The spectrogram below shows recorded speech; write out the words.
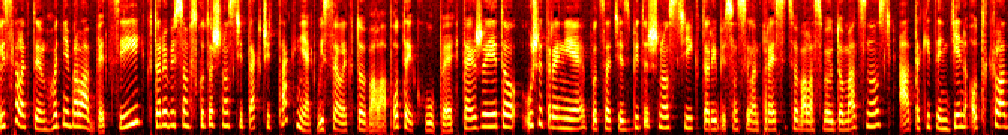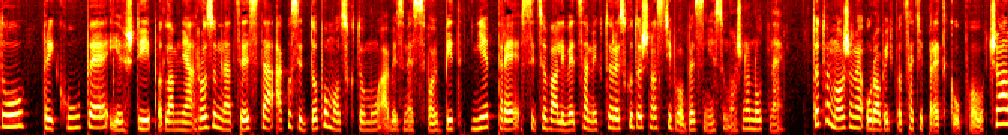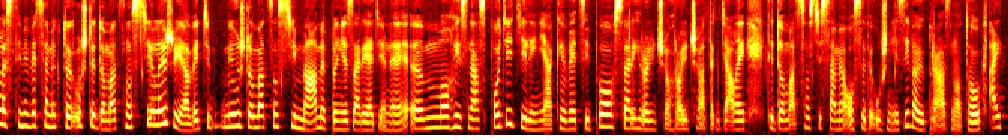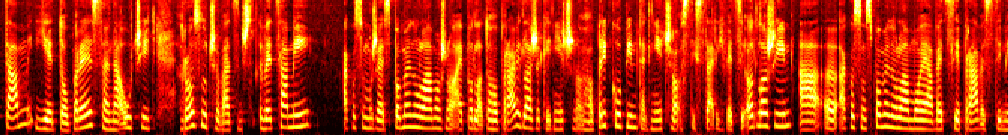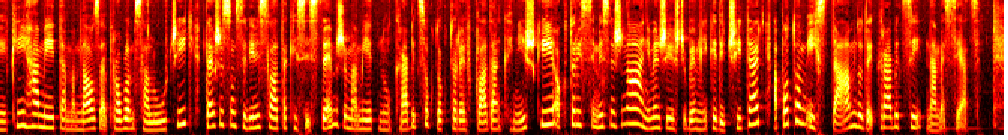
hodne veľa vecí, ktoré by som v skutočnosti tak či tak nejak vyselektovala po tej kúpe. Takže je to ušetrenie v podstate zbytočnosti, ktorý by som si len presicovala svoju domácnosť a taký ten deň odkladu pri kúpe je vždy podľa mňa rozumná cesta, ako si dopomôcť k tomu, aby sme svoj byt nepresicovali vecami, ktoré v skutočnosti vôbec nie sú možno nutné. Toto môžeme urobiť v podstate pred kúpou. Čo ale s tými vecami, ktoré už tej domácnosti ležia? Veď my už v domácnosti máme plne zariadené. E, mnohí z nás podedili nejaké veci po starých rodičoch, rodičoch a tak ďalej. Tie domácnosti samé o sebe už nezývajú prázdnotou. Aj tam je dobré sa naučiť rozlučovať s vecami, ako som už aj spomenula, možno aj podľa toho pravidla, že keď niečo nového prikúpim, tak niečo z tých starých vecí odložím. A e, ako som spomenula, moja vec je práve s tými knihami, tam mám naozaj problém sa lúčiť. Takže som si vymyslela taký systém, že mám jednu krabicu, do ktorej vkladám knižky, o ktorých si myslím, že no, neviem, či ešte budem niekedy čítať a potom ich stám do tej krabici na mesiac.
